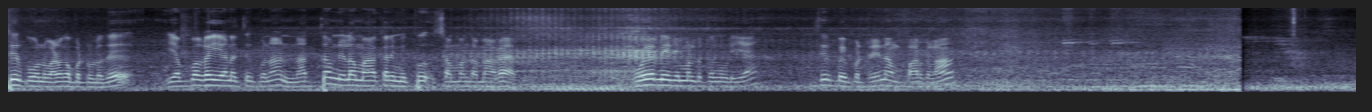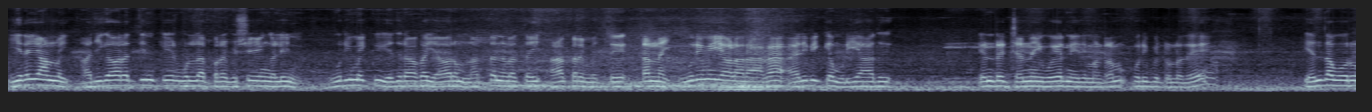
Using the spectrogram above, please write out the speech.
தீர்ப்பு ஒன்று வழங்கப்பட்டுள்ளது. எவ்வகையான தீர்ப்புனா நத்தம் நிலம் ஆக்கிரமிப்பு சம்பந்தமாக உயர்நீதிமன்றத்தினுடைய தீர்ப்பை பற்றி நாம் பார்க்கலாம். இறையாண்மை அதிகாரத்தின் கீழ் உள்ள பிற விஷயங்களின் உரிமைக்கு எதிராக யாரும் நத்த நிலத்தை ஆக்கிரமித்து தன்னை உரிமையாளராக அறிவிக்க முடியாது என்று சென்னை உயர்நீதிமன்றம் குறிப்பிட்டுள்ளது. எந்த ஒரு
